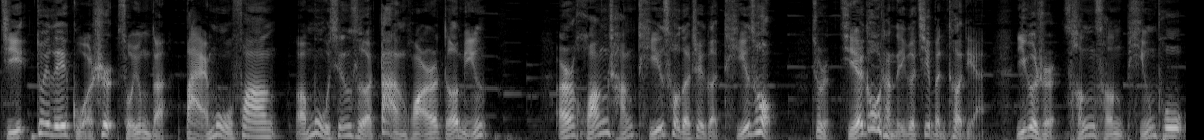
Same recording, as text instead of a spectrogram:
即堆垒椁室所用的柏木方，呃，木心色淡黄而得名。而黄肠题凑的这个题凑，就是结构上的一个基本特点。一个是层层平铺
